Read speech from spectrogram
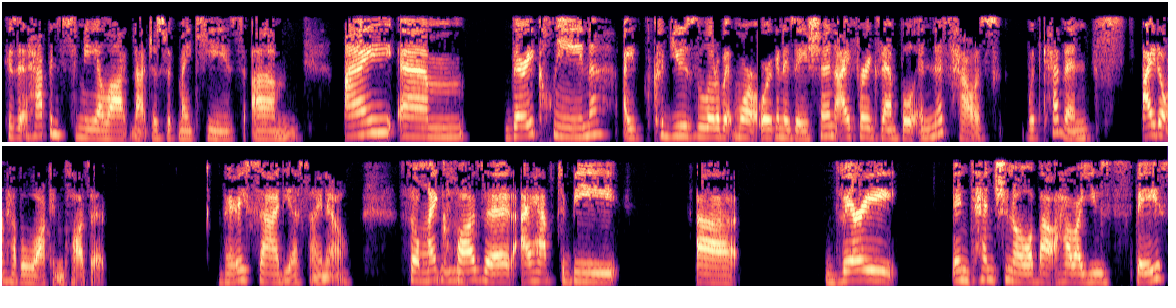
because it happens to me a lot, not just with my keys. Um, I am very clean. I could use a little bit more organization. I, for example, in this house with Kevin, I don't have a walk-in closet. Very sad. Yes, I know. So my closet, I have to be, uh, very intentional about how I use space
